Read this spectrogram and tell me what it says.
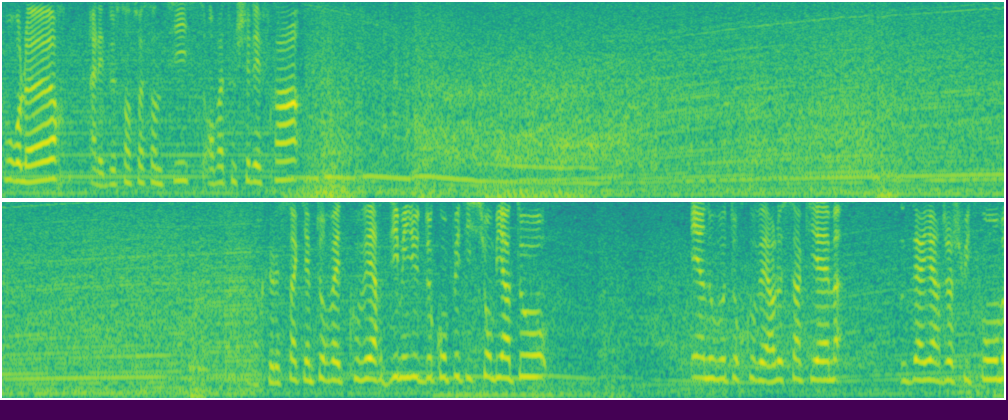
Pour l'heure, allez 266, on va toucher les freins. Alors que le cinquième tour va être couvert, 10 minutes de compétition bientôt. Et un nouveau tour couvert, le cinquième derrière Josh Whitcomb.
